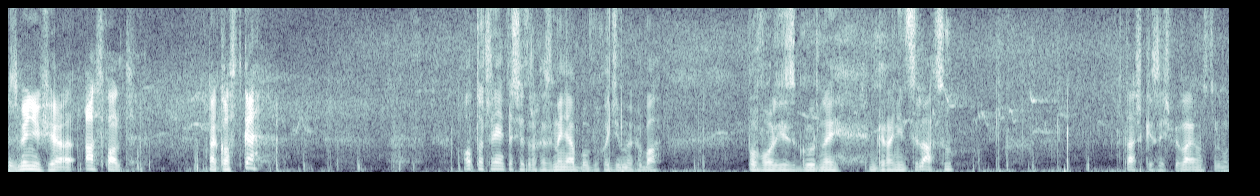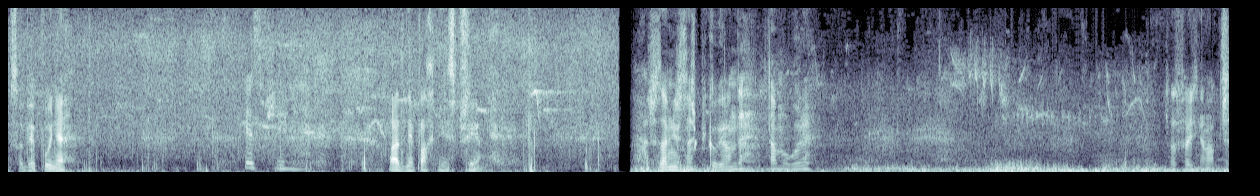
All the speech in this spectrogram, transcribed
Zmienił się asfalt na kostkę. Otoczenie też się trochę zmienia, bo wychodzimy chyba powoli z górnej granicy lasu. Ptaszki sobie śpiewają, strumyk sobie płynie. Jest przyjemnie. Ładnie pachnie, jest przyjemnie. A czy tam jest nasz Pico Grande? Tam u góry? Trzeba sprawdzić na mapce.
